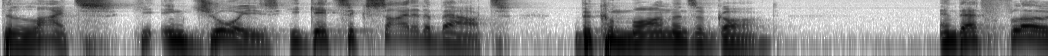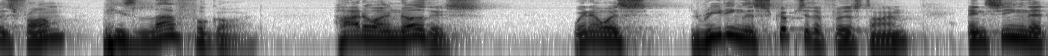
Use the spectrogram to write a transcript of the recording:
delights, he enjoys, he gets excited about the commandments of God. And that flows from his love for God. How do I know this? When I was reading the scripture the first time and seeing that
